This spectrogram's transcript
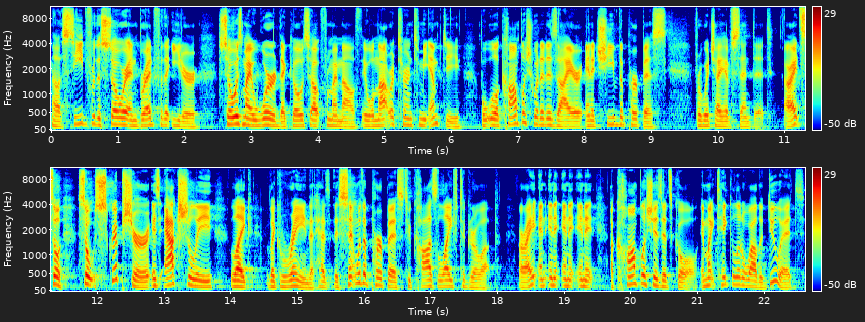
uh, seed for the sower and bread for the eater, so is my word that goes out from my mouth. It will not return to me empty, but will accomplish what I desire and achieve the purpose for which I have sent it. All right? So, so scripture is actually like, like rain that has is sent with a purpose to cause life to grow up. All right? And, and, and, it, and it accomplishes its goal. It might take a little while to do it,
